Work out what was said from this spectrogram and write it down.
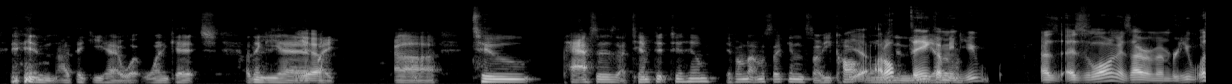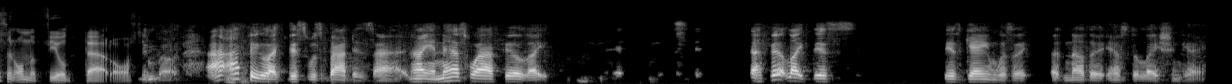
and I think he had what one catch. I think he had Yeah. like uh, two passes attempted to him, if I'm not mistaken. So he caught yeah, one. I don't and think. the I mean, one- he as as long as I remember, he wasn't on the field that often. I, I feel like this was by design, and that's why I feel like I felt like this this game was a another installation game.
